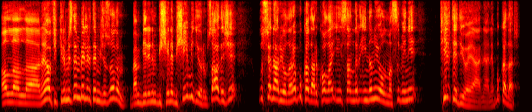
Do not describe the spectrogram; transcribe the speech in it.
Allah Allah. Ne ya fikrimizde mi belirtemeyeceğiz oğlum? Ben birinin bir şeyine bir şey mi diyorum? Sadece bu senaryolara bu kadar kolay insanların inanıyor olması beni tilt ediyor yani. Hani bu kadar.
